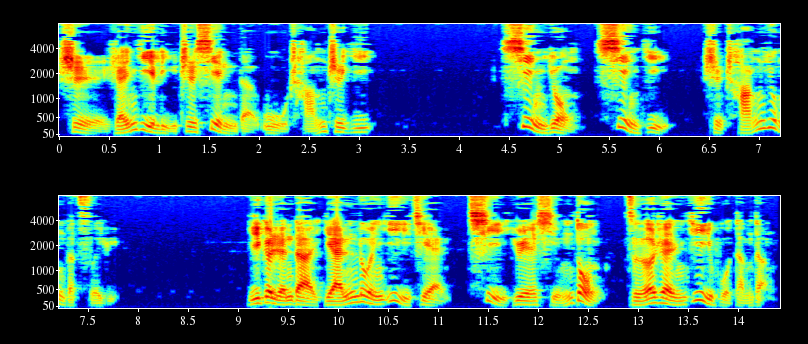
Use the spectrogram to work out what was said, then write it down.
是仁义礼智信的五常之一。信用、信义是常用的词语。一个人的言论、意见、契约、行动、责任、义务等等。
